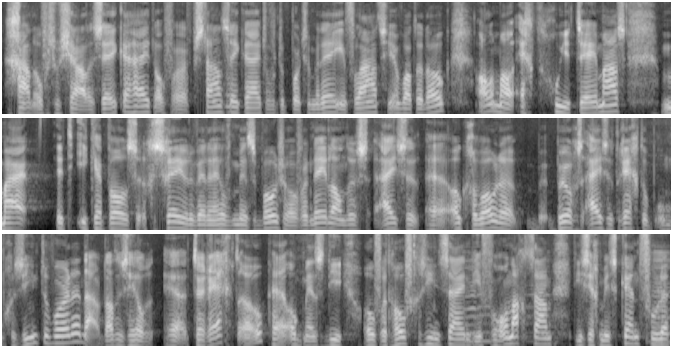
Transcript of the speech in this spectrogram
gaan over sociale zekerheid, over bestaanszekerheid, over de portemonnee, inflatie en wat dan ook. Allemaal echt goede thema's. Maar het, ik heb wel eens geschreven, er werden heel veel mensen boos over. Nederlanders eisen, eh, ook gewone burgers eisen het recht op om gezien te worden. Nou, dat is heel eh, terecht ook. Hè. Ook mensen die over het hoofd gezien zijn, die veronachtzaam, die zich miskend voelen.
